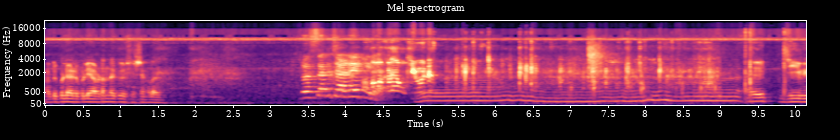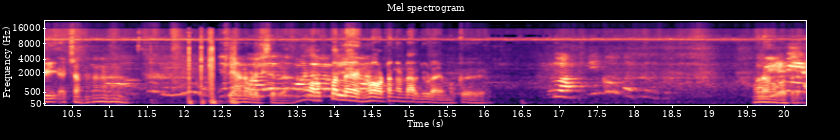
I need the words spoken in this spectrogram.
അടിപൊളി അടിപൊളി. അവിടെ എന്തൊക്കെ വിശേഷങ്ങൾ? ഡ്രസ്സൊക്കെ eight G V H M ഒക്കെയാണ് വിളിച്ചത്. ഉറപ്പല്ലേ? നിങ്ങൾ ഓട്ടം കണ്ട അറിഞ്ഞൂടാ നമുക്ക്. കുഴപ്പമില്ല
